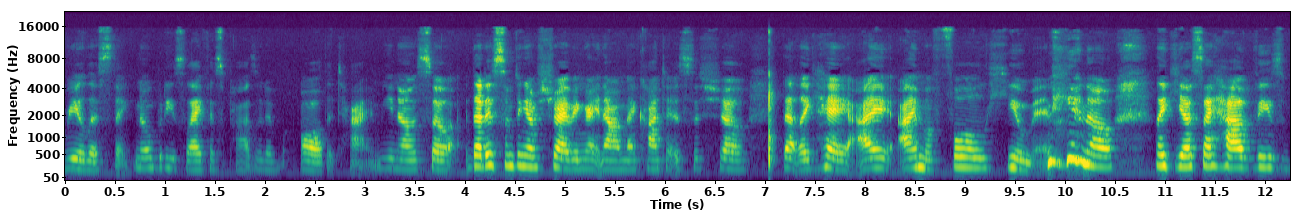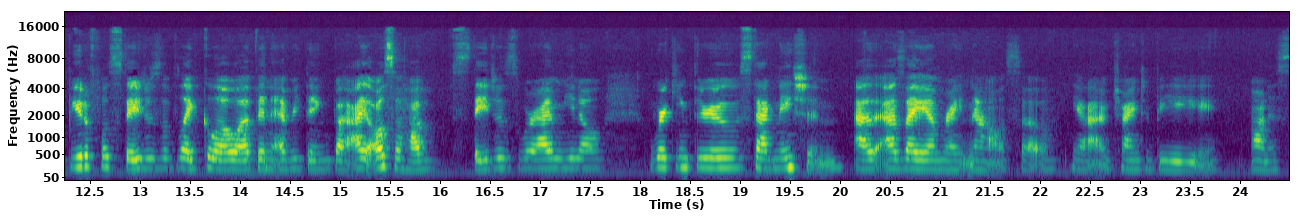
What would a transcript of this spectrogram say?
realistic. Nobody's life is positive all the time, you know. So that is something I'm striving right now in my content is to show that like hey i i'm a full human you know like yes i have these beautiful stages of like glow up and everything but i also have stages where i'm you know working through stagnation as, as i am right now so yeah i'm trying to be honest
